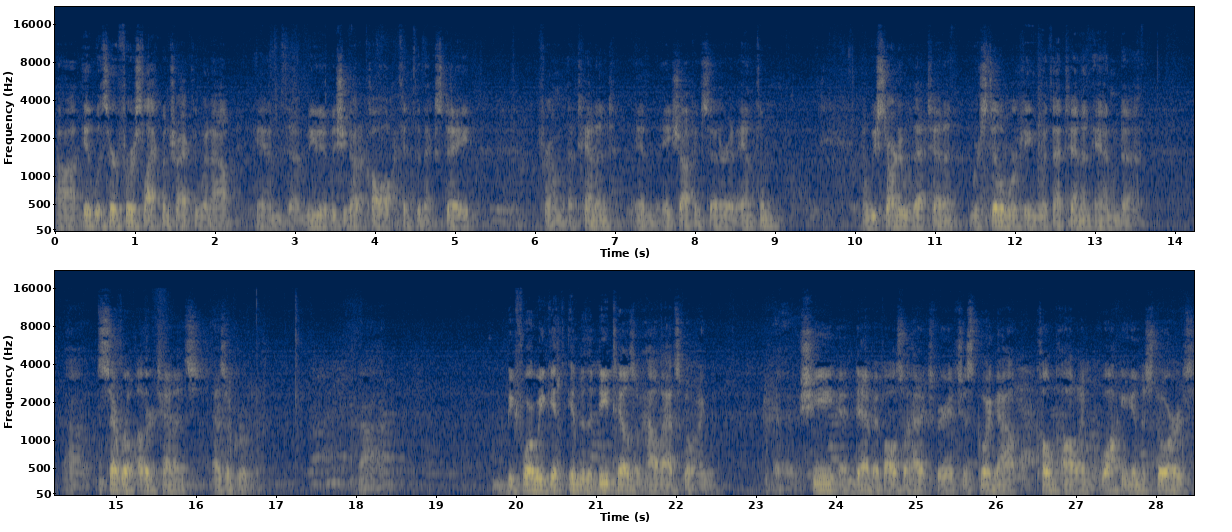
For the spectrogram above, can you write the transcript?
Uh, it was her first Lackman Track that went out, and uh, immediately she got a call, I think the next day, from a tenant in a shopping center in Anthem. And we started with that tenant. We're still working with that tenant and uh, uh, several other tenants as a group before we get into the details of how that's going, uh, she and Deb have also had experience just going out, cold calling, walking into stores,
